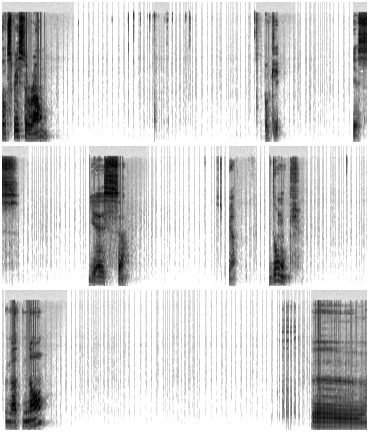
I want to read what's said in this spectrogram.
Donc space around. Ok. Yes. Yes. Super. Donc, maintenant, euh,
